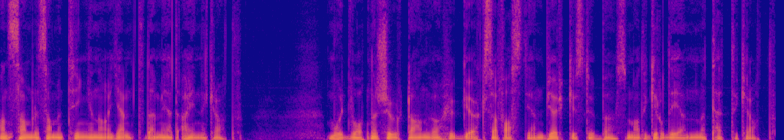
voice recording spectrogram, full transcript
Han samlet sammen tingene og gjemte dem i et einekrat. Mordvåpenet skjulte han ved å hugge øksa fast i en bjørkestubbe som hadde grodd igjen med tette kratt.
